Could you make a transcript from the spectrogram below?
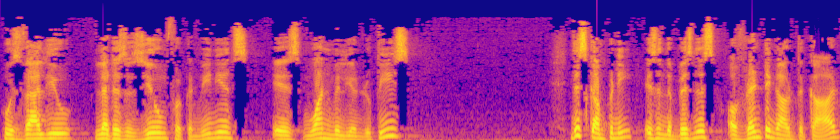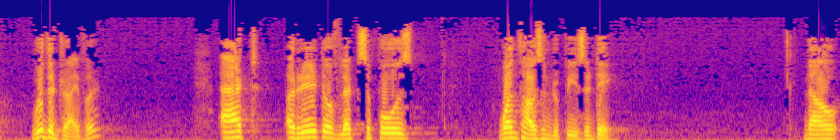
whose value, let us assume for convenience, is 1 million rupees. This company is in the business of renting out the car with a driver at a rate of, let's suppose, 1000 rupees a day. Now,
